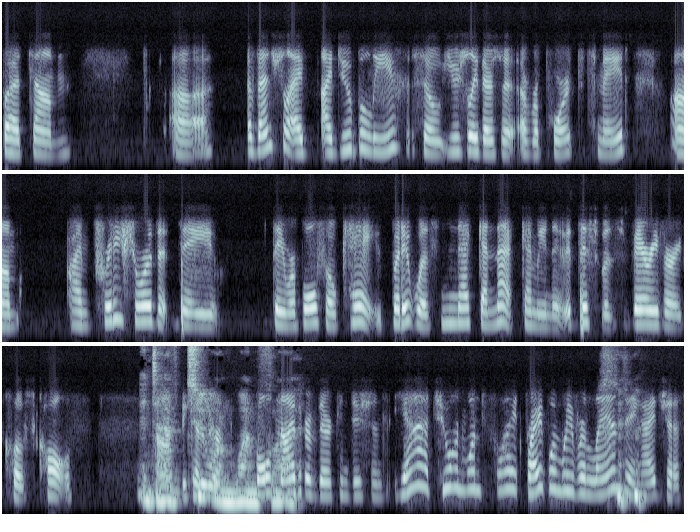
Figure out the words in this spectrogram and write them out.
but, um, uh, eventually I, I do believe, so usually there's a, a report that's made. Um, I'm pretty sure that they, they were both okay, but it was neck and neck. I mean, it, this was very, very close calls. And to um, have two on one both, flight. neither of their conditions. Yeah, two on one flight. Right when we were landing, I just,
